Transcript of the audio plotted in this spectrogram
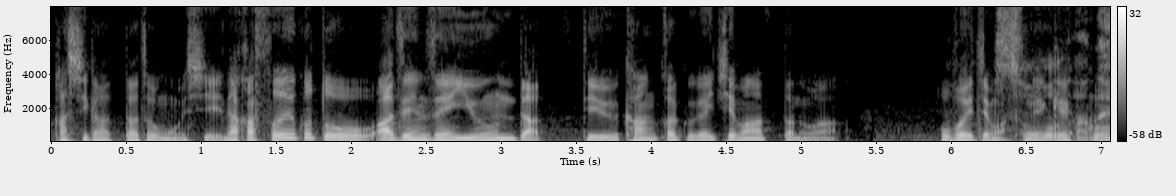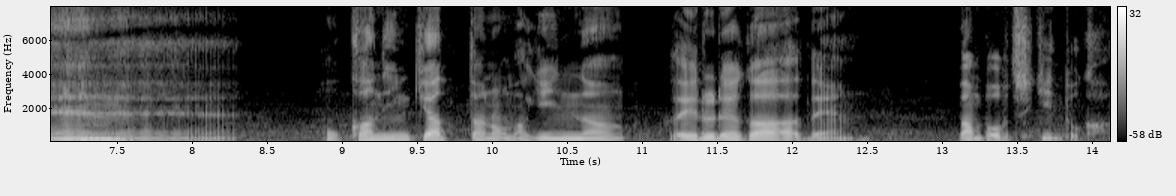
歌詞があったと思うし。なんかそういうことをあ全然言うんだっていう感覚が一番あったのは覚えてますねそう結構、だね、他人気あったのまあ銀杏エルレガーデンバンプオブチキンとか。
